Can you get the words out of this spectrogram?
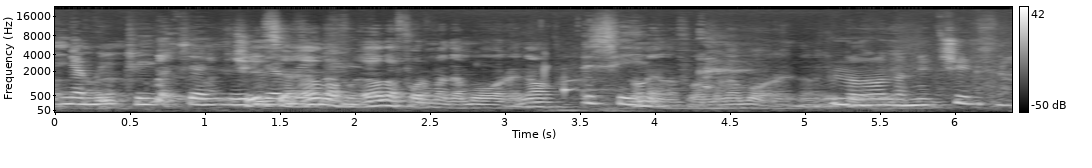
Di amicizia, Beh, di è, una, amicizia. è una forma d'amore, no? Eh sì. Non è una forma d'amore. No, No, d'amicizia.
